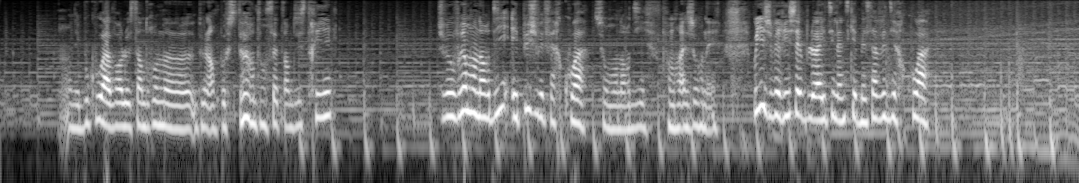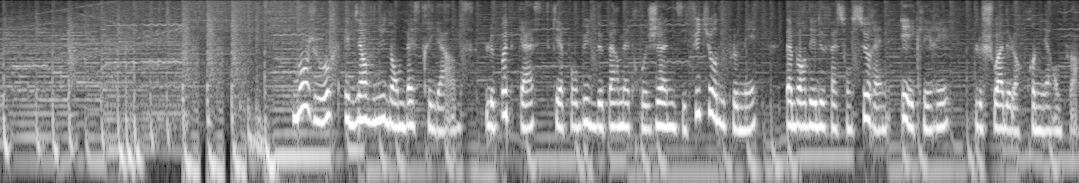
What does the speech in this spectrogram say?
on est beaucoup à avoir le syndrome de l'imposteur dans cette industrie. Je vais ouvrir mon ordi et puis je vais faire quoi sur mon ordi pendant la journée? Oui, je vais reshape le IT landscape, mais ça veut dire quoi? Bonjour et bienvenue dans Best Regards, le podcast qui a pour but de permettre aux jeunes et futurs diplômés d'aborder de façon sereine et éclairée le choix de leur premier emploi.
